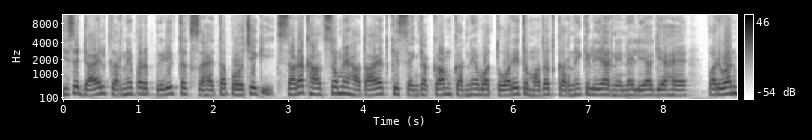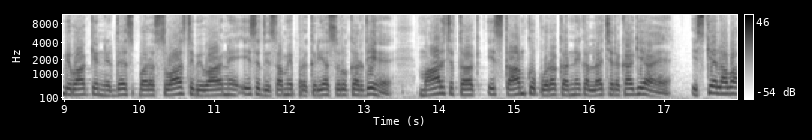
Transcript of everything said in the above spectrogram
जिसे डायल करने पर पीड़ित तक सहायता पहुंचेगी। सड़क हादसों में हतायत की संख्या कम करने व त्वरित मदद करने के लिए यह निर्णय लिया गया है। परिवहन विभाग के निर्देश पर स्वास्थ्य विभाग ने इस दिशा में प्रक्रिया शुरू कर दी है। मार्च तक इस काम को पूरा करने का लक्ष्य रखा गया है। इसके अलावा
